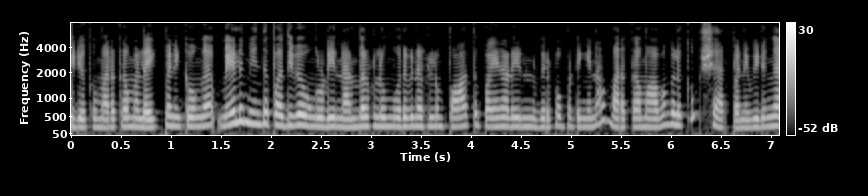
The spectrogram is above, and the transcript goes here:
வீடியோக்கு மறக்காமல் லைக் பண்ணிக்கோங்க. மேலும் இந்த பதிவை உங்களுடைய நண்பர்களும் உறவினர்களும் பார்த்து பயனடையணும்னு விருப்பப்பட்டீங்கன்னா மறக்காமல் அவங்களுக்கும் ஷேர் பண்ணிவிடுங்க.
